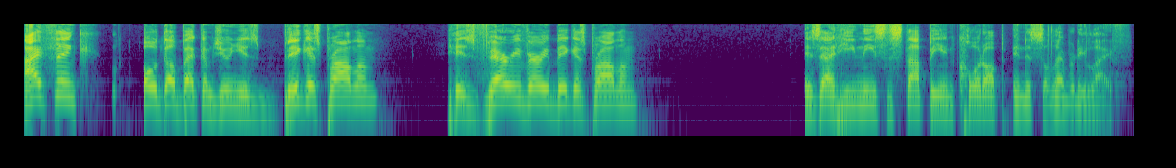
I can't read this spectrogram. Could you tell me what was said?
I think Odell Beckham Jr.'s biggest problem, his very, very biggest problem, is that he needs to stop being caught up in the celebrity life.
